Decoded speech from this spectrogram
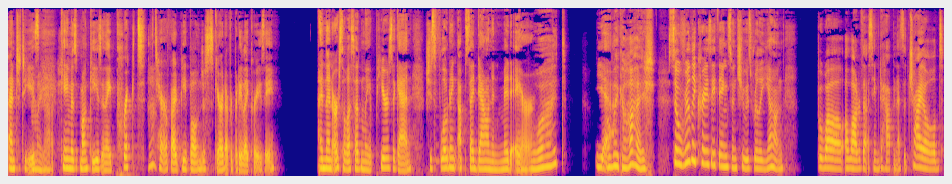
entities Oh came as monkeys and they pricked terrified people and just scared everybody like crazy. And then Ursula suddenly appears again. She's floating upside down in midair. What? Oh yeah. Oh my gosh. So really crazy things when she was really young. But while a lot of that seemed to happen as a child,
